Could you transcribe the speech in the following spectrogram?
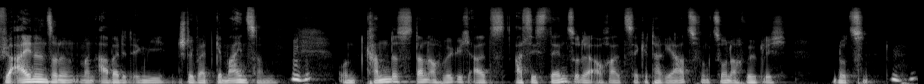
für einen, sondern man arbeitet irgendwie ein Stück weit gemeinsam mhm. und kann das dann auch wirklich als Assistenz oder auch als Sekretariatsfunktion auch wirklich nutzen. Mhm.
